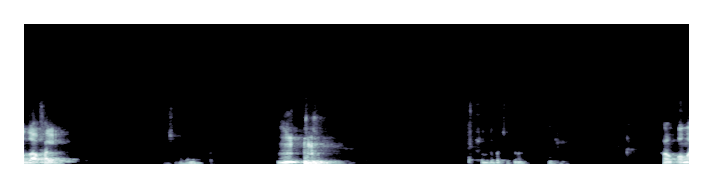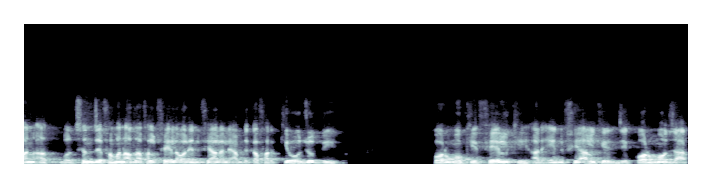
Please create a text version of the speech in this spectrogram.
আদাফ আল শুনতে পাচ্ছি তো? ওমান বলছেন যে, ফামান আদাফাল ফেল ওয়াল ইনফিয়াল আল আব্দ কাফার কেউ যদি কর্মকে, ফেলকে আর ইনফিয়ালকে যে কর্ম যার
